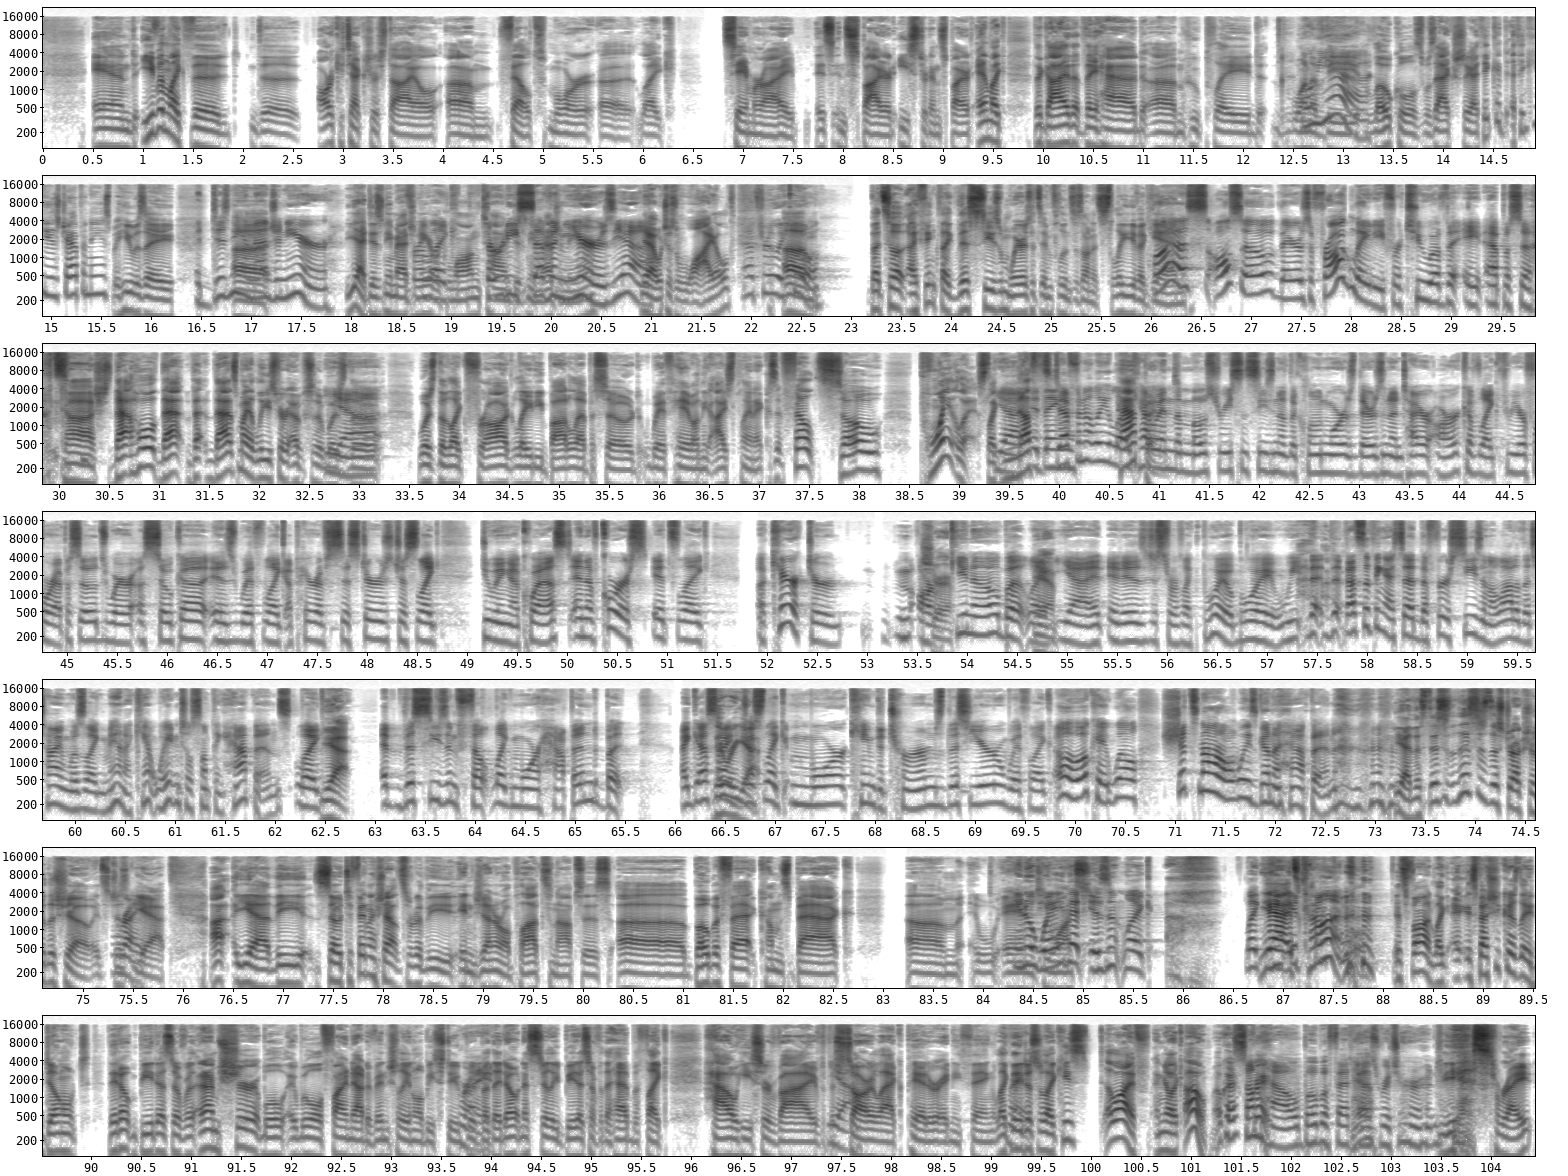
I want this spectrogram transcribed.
and even like the the architecture style um felt more uh like samurai it's inspired eastern inspired and like the guy that they had um who played one Oh, of yeah. the locals was actually i think i think he is japanese but he was a A Disney uh, Imagineer yeah disney imagineer like like long time thirty-seven years. Yeah. yeah which is wild That's really cool. Um, but so i think like this season wears its influences on its sleeve again Plus, also, there's a frog lady for two of the eight episodes. Gosh, that whole that, that that's my least favorite episode was Yeah. the was the like frog lady bottle episode with him on the ice planet because it felt so pointless. Like yeah, nothing. it's definitely like how in the most recent season of the Clone Wars, there's an entire arc of like three or four episodes where Ahsoka is with like a pair of sisters, just like doing a quest, and of course, it's like a character arc, Sure. you know. But like, Yeah. yeah, it, it is just sort of like, boy, oh boy, we. That, that, that's the thing I said. The first season, a lot of the time was like, man, I can't wait until something happens. Like, yeah, this season felt like more happened, but I guess There I were- yeah. just like more came to terms this year with like, oh, okay, well, shit's not always gonna happen. yeah. This this this is the structure of the show. It's just Right. yeah, uh, yeah. The so to finish out sort of the in general plot synopsis, uh, Boba Fett comes back, um, and In a way wants- that isn't like, ugh, like yeah, it's, it's, fun. cool. It's fun, like especially because they don't they don't beat us over. And I'm sure it will it will find out eventually, and it'll be stupid. Right. But they don't necessarily beat us over the head with like how he survived the Yeah. Sarlacc pit or anything. Like they just are like he's alive, and you're like, oh, okay, great. Somehow Boba Fett Yeah. has returned. Yes, right.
